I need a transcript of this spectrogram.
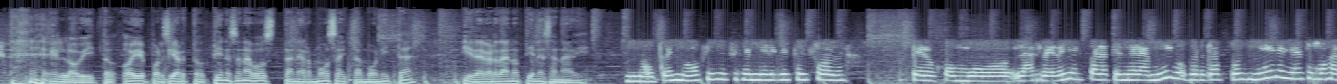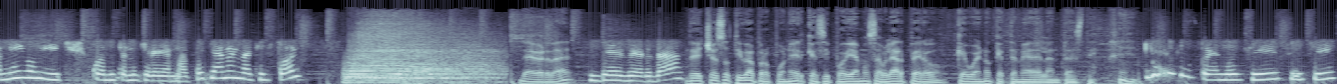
el lobito. Oye, por cierto, tienes una voz tan hermosa y tan bonita y de verdad no tienes a nadie. No, pues no, fíjese que mire que estoy sola. Pero como las redes es para tener amigos, ¿verdad? Pues mire, ya somos amigos y cuando usted me quiera llamar, pues llámeme, aquí estoy. ¿De verdad? De verdad. De hecho, eso te iba a proponer que si podíamos hablar, pero qué bueno que te me adelantaste. bueno, sí, sí, sí.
